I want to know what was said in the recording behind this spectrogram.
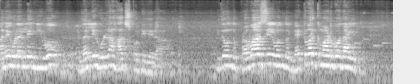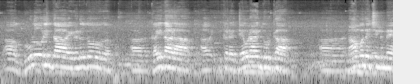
ಮನೆಗಳಲ್ಲಿ ನೀವು ನಲ್ಲಿಗಳನ್ನ ಹಾಕ್ಸ್ಕೊಟ್ಟಿದ್ದೀರಾ ಇದು ಒಂದು ಪ್ರವಾಸಿ ಒಂದು ನೆಟ್ವರ್ಕ್ ಮಾಡ್ಬೋದಾಗಿತ್ತು. ಗೂಳೂರಿಂದ ಹಿಡಿದು ಕೈದಾಳ ಈ ಕಡೆ ದೇವರಾಯನ ದುರ್ಗ ನಾಮದ ಚಿಲುಮೆ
